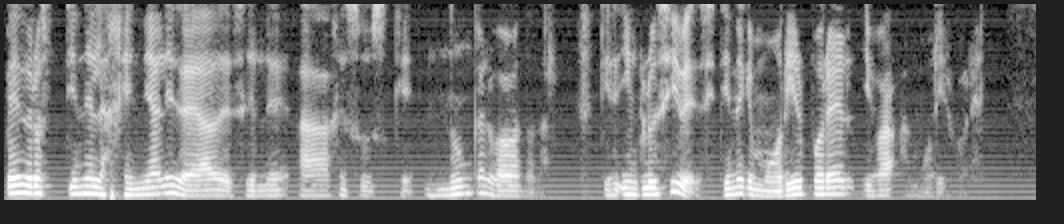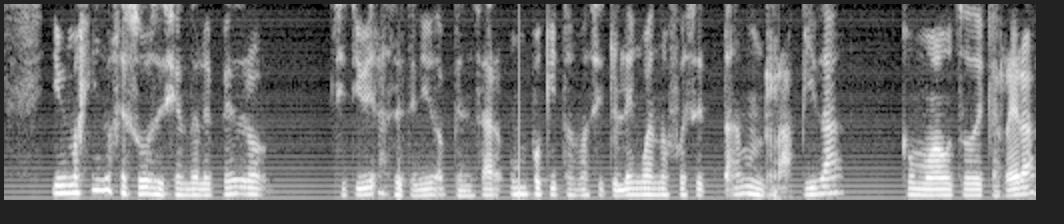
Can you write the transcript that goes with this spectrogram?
Pedro tiene la genial idea de decirle a Jesús que nunca lo va a abandonar, que inclusive si tiene que morir por él, iba a morir por él. Imagino a Jesús diciéndole, Pedro, si te hubieras detenido a pensar un poquito más, si tu lengua no fuese tan rápida como auto de carrera,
